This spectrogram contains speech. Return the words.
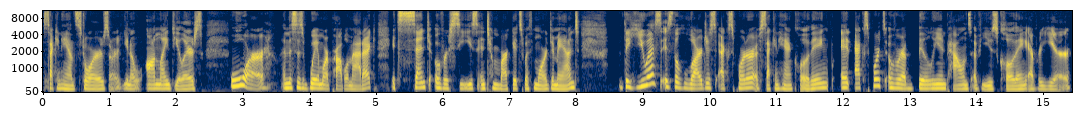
secondhand stores or you know online dealers or and this is way more problematic it's sent overseas into markets with more demand the US is the largest exporter of secondhand clothing. It exports over a billion pounds of used clothing every year.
